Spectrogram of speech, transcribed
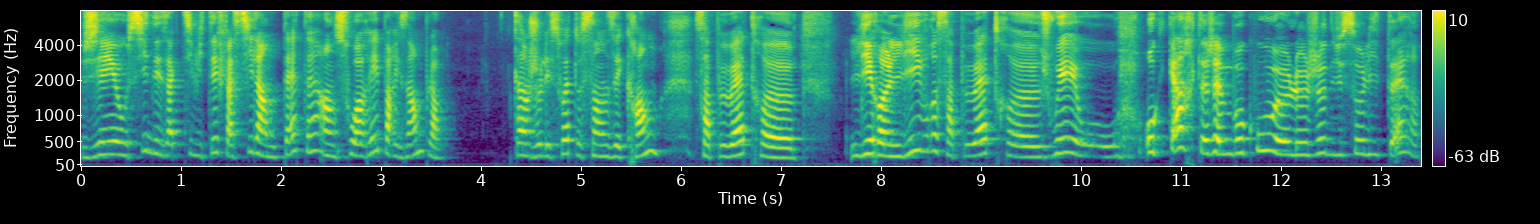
J'ai aussi des activités faciles en tête, hein, en soirée par exemple. Quand je les souhaite sans écran, ça peut être euh, lire un livre, ça peut être euh, jouer aux cartes. J'aime beaucoup euh, le jeu du solitaire.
